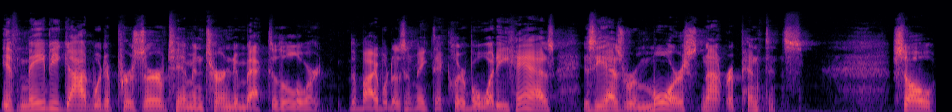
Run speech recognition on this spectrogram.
if maybe God would have preserved him and turned him back to the Lord. The Bible doesn't make that clear. But what he has is he has remorse, not repentance. So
